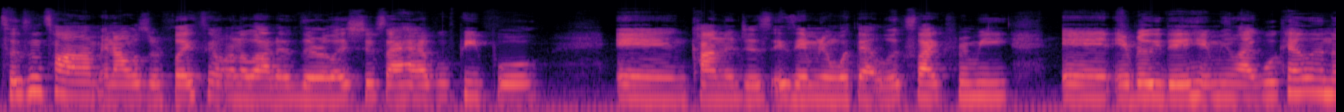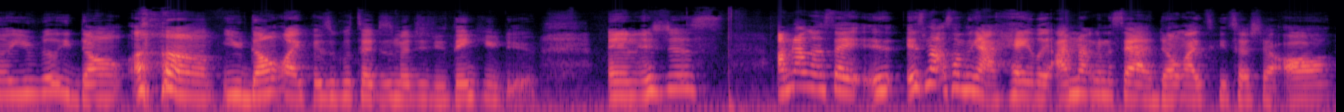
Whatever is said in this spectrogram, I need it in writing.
took some time and I was reflecting on a lot of the relationships I have with people and kind of just examining what that looks like for me. And it really did hit me like well Kayla no you really don't um you don't like physical touch as much as you think you do. And it's just I'm not gonna say it, it's not something I hate like I'm not gonna say I don't like to be touched at all.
